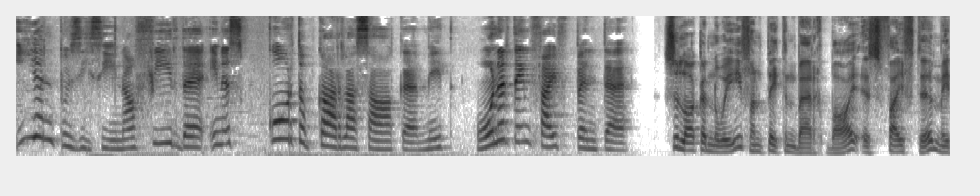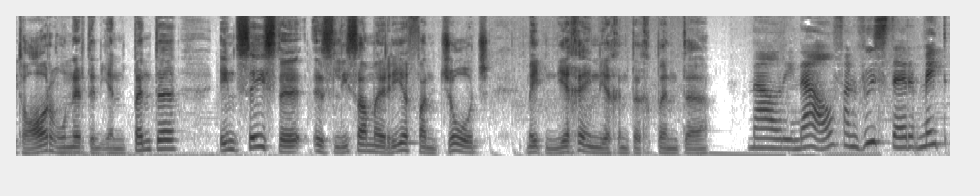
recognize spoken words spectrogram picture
1 posisie na 4de en is kort op Karla se hake met 105 punte. Sulaka Nooi van Plettenberg Baai is 5de met haar 101 punte en 6de is Lisa Marie van George met 99 punte. Melrinel van Woester met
